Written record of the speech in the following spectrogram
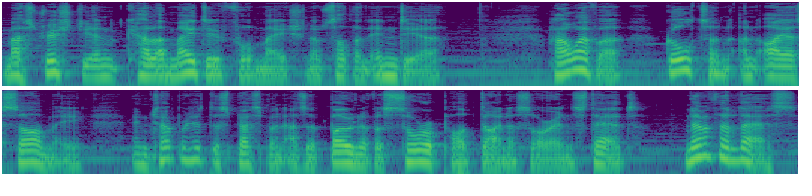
Maastrichtian Kallamedu formation of southern India. However, Galton and Ayyasami interpreted the specimen as a bone of a sauropod dinosaur instead. Nevertheless,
